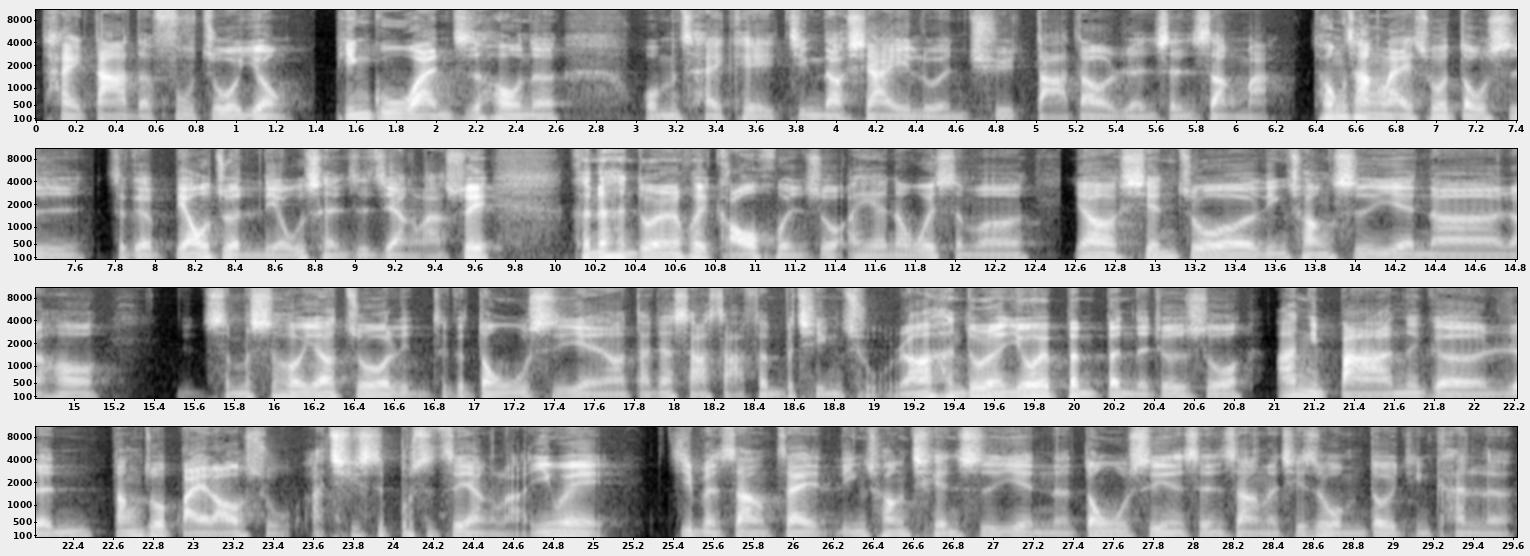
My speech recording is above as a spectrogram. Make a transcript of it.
太大的副作用。评估完之后呢，我们才可以进到下一轮去打到人身上嘛。通常来说都是这个标准流程是这样啦，所以可能很多人会搞混，说：“哎呀，那为什么要先做临床试验呢？”然后。什么时候要做这个动物试验？然后大家傻傻分不清楚，然后很多人又会笨笨的，就是说啊，你把那个人当做白老鼠啊，其实不是这样啦。因为基本上在临床前试验呢，动物试验身上呢，其实我们都已经看了，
